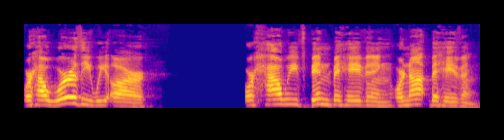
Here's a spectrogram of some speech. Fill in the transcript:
or how worthy we are, or how we've been behaving or not behaving.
